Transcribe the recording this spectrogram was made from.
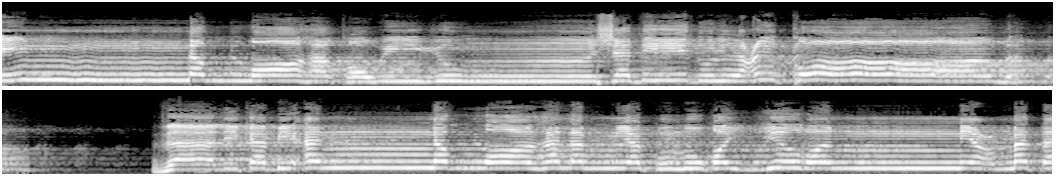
إن الله قوي شديد العقاب ذلك بأن الله لم يك مغيرا نعمة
